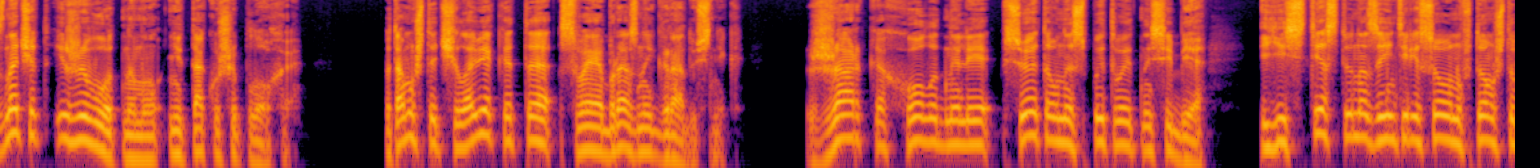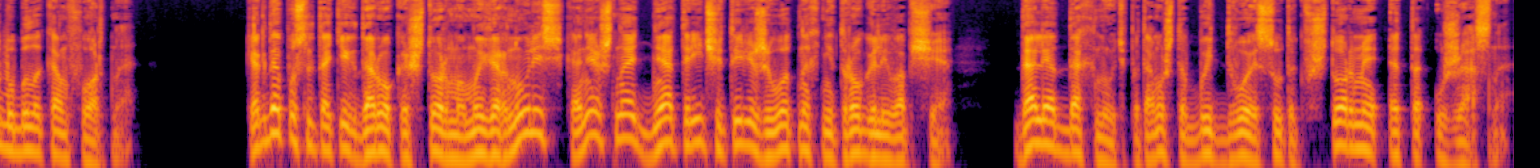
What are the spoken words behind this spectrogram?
значит и животному не так уж и плохо. Потому что человек — это своеобразный градусник. Жарко, холодно ли, все это он испытывает на себе и, естественно, заинтересован в том, чтобы было комфортно. Когда после таких дорог и шторма мы вернулись, конечно, дня 3-4 животных не трогали вообще. Дали отдохнуть, потому что быть двое суток в шторме — это ужасно.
